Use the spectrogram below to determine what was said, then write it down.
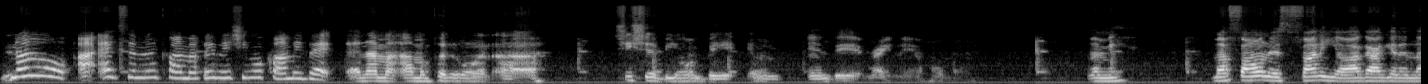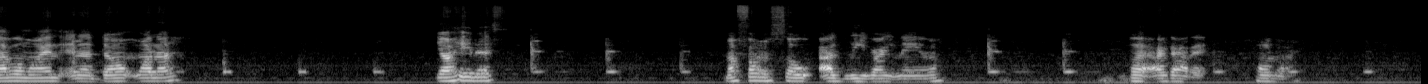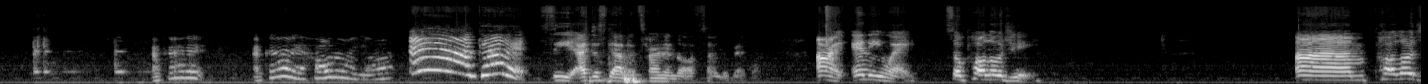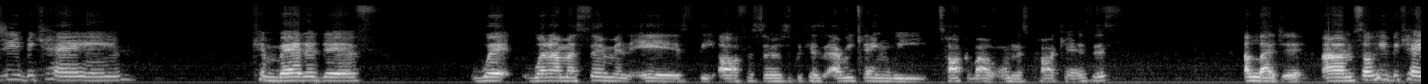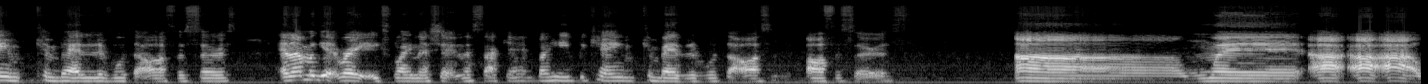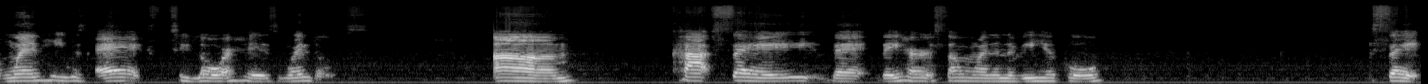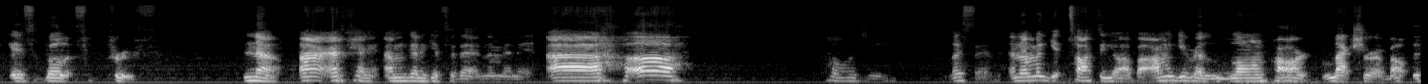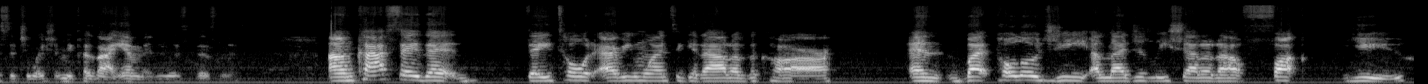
No, I accidentally called my baby and she gonna call me back, and I'm I'm gonna put it on uh She should be on bed in, in bed right now. Hold on. Let me. My phone is funny, y'all. I gotta get another one, and I don't wanna. Y'all hear this? My phone's so ugly right now, but I got it. Hold on. I got it. I got it. Hold on, y'all. Ah, I got it. See, I just gotta turn it off. Turn it back on. All right. Anyway, so Polo G. Um, Polo G became competitive with what I'm assuming is the officers because everything we talk about on this podcast is alleged. Um, so he became competitive with the officers and I'm gonna get ready to explain that shit in a second. But he became competitive with the officers. Uh, when uh, uh, uh, when he was asked to lower his windows. Um, cops say that they heard someone in the vehicle say it's bulletproof. No. Uh, okay, I'm gonna get to that in a minute. Uh oh apology. Listen, and I'm gonna get talk to y'all about I'm gonna give a long hard lecture about this situation because I am in this business. Um cops say that they told everyone to get out of the car and but Polo G allegedly shouted out fuck you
